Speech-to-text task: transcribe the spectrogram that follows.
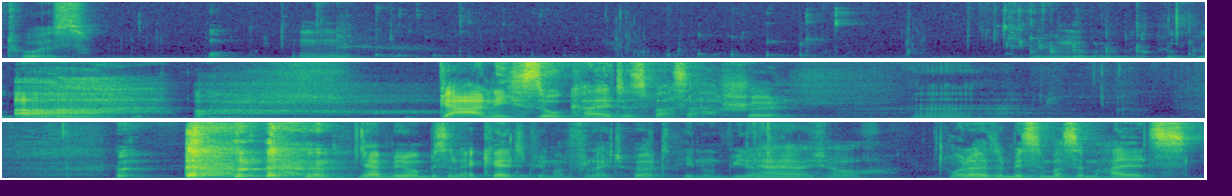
Tu es. Gar nicht so kaltes Wasser. Schön. Ja, bin auch ein bisschen erkältet, wie man vielleicht hört, hin und wieder. Ja, ja, ich auch. Oder so ein bisschen was im Hals.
